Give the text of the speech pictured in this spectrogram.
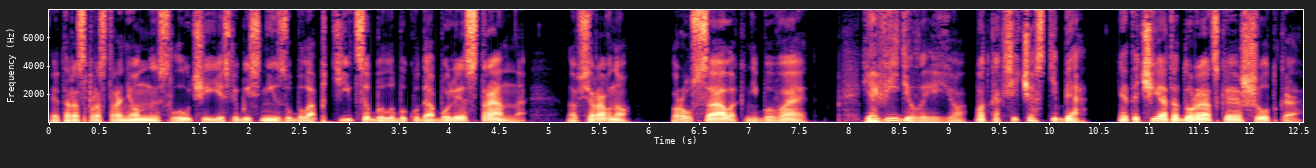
Это распространенный случай, если бы снизу была птица, было бы куда более странно. Но все равно, русалок не бывает. Я видела ее, вот как сейчас тебя. Это чья-то дурацкая шутка.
